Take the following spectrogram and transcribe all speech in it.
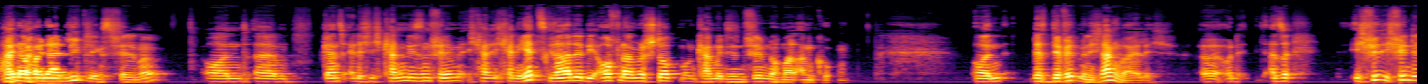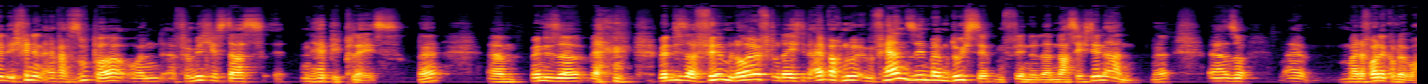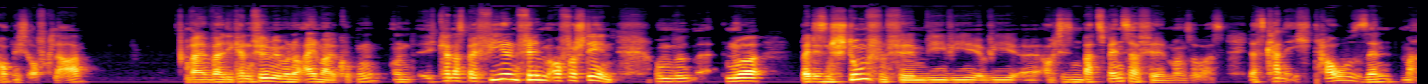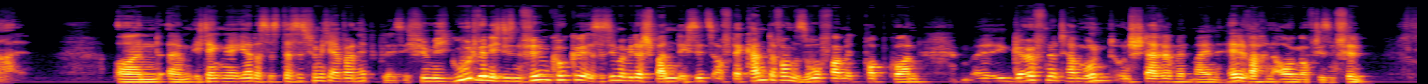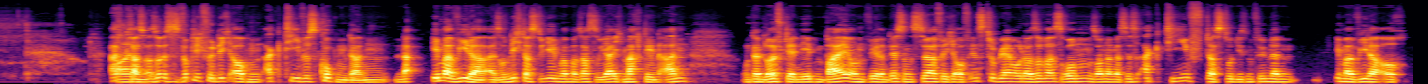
Einer meiner Lieblingsfilme und, ähm, ganz ehrlich, ich kann diesen Film ich kann ich kann jetzt grade die Aufnahme stoppen und kann mir diesen Film noch mal angucken. Und das der wird mir nicht langweilig. Äh, und also, ich finde ich finde ihn ich finde ihn einfach super und, äh, für mich ist das, äh, 'n Happy Place, ne? Ähm, wenn dieser wenn dieser Film läuft oder ich den einfach nur im Fernsehen beim Durchzappen finde, dann lasse ich den an, ne? Also, äh, meine Freundin kommt da überhaupt nicht drauf klar, weil weil die kann Filme immer nur einmal gucken und ich kann das bei vielen Filmen auch verstehen. Und, äh, nur bei diesen stumpfen Filmen wie wie wie, äh, auch diesen Bud Spencer-Filmen und so was, das kann ich tausendmal. Und, ähm, ich denke mir: „Ja, das ist das ist für mich einfach 'n Happy Place.“ Ich fühle mich gut, wenn ich diesen Film gucke. Es ist immer wieder spannend. Ich sitze auf der Kante vom Sofa mit Popcorn, äh, geöffneter Mund und starre mit meinen hellwachen Augen auf diesen Film. Ach krass, also ist es wirklich für dich auch 'n aktives Gucken dann na immer wieder? Also nicht, dass du irgendwann mal sagst so: „Ja, ich mache den an und dann läuft der nebenbei und währenddessen surfe ich auf Instagram oder so was rum“, sondern das ist aktiv, dass du diesen Film dann immer wieder auch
